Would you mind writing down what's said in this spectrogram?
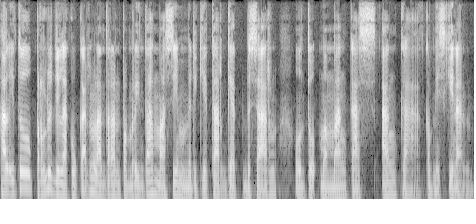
hal itu perlu dilakukan lantaran pemerintah masih memiliki target besar untuk memangkas angka kemiskinan.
